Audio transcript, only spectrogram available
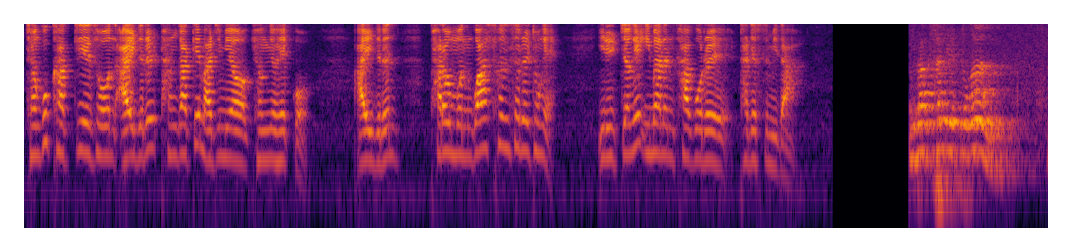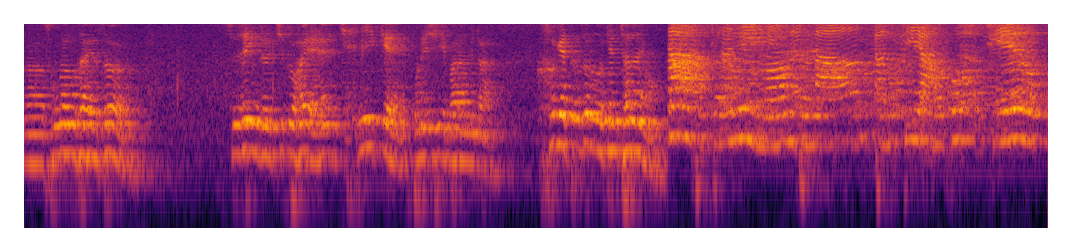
전국 각지에서 온 아이들을 반갑게 맞으며 격려했고 아이들은 파로문과 선서를 통해 일정에 임하는 각오를 다졌습니다. 2박 3일 동안 어, 송강사에서 선생님들 지도하에 재미있게 보내시기 바랍니다. 크게 떠들어도 괜찮아요. 박사님 마음을 변치 않고 지혜롭고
